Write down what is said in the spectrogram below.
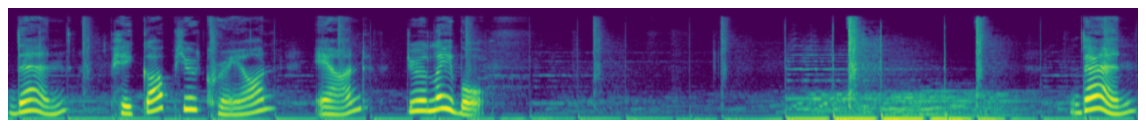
Then pick up your crayon and your label. Then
